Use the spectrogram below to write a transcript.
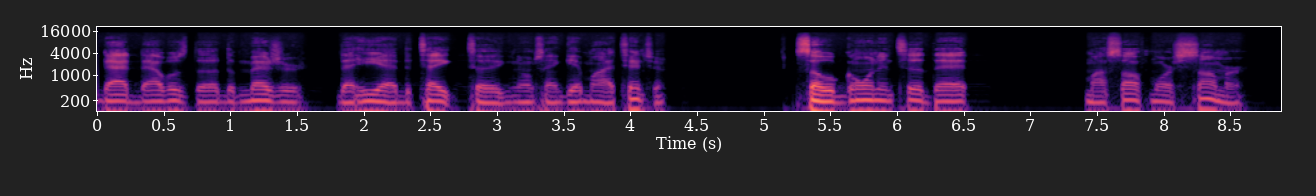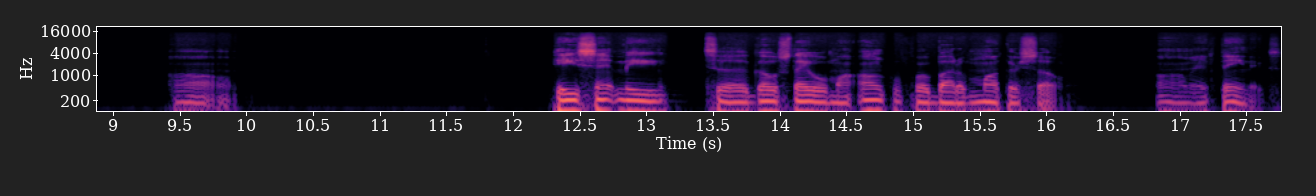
that that was the the measure that he had to take to, you know what I'm saying, get my attention. So going into that my sophomore summer, um, he sent me to go stay with my uncle for about a month or so, um, in Phoenix,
